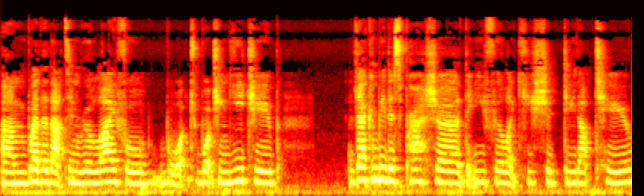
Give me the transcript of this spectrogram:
um, whether that's in real life or watch, watching YouTube, there can be this pressure that you feel like you should do that too.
